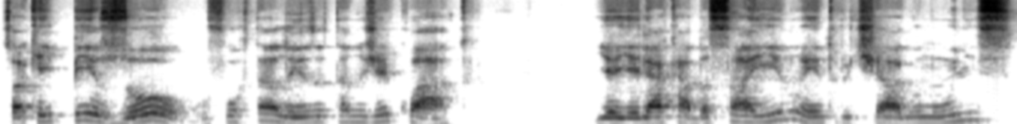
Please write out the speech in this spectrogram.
Só que aí pesou, o Fortaleza está no G4. E aí ele acaba saindo, entre o Thiago Nunes,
